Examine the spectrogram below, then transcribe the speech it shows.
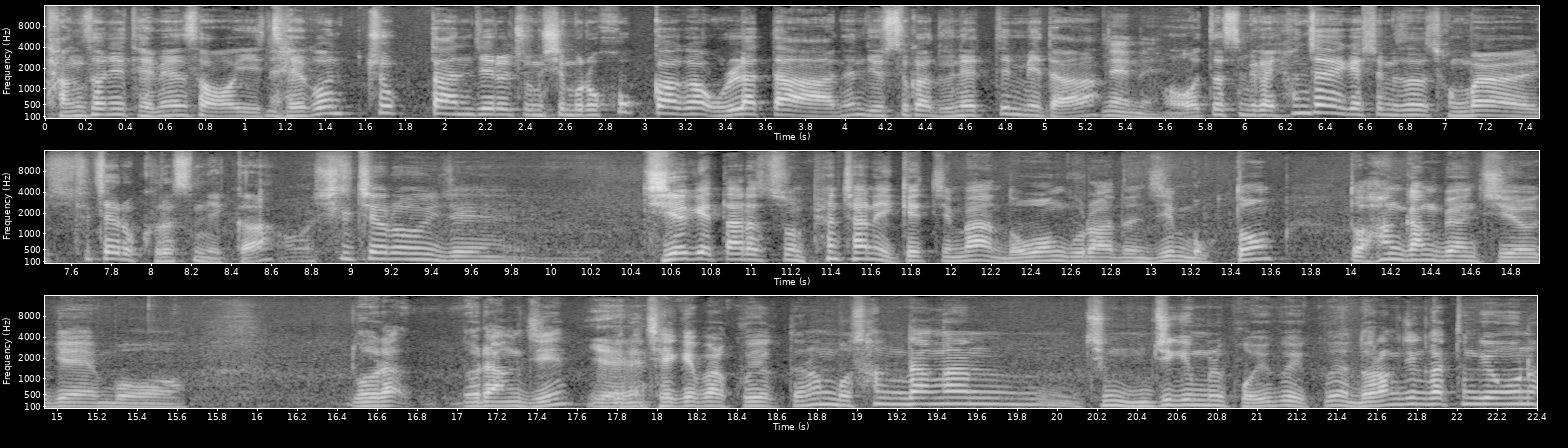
당선이 되면서 이 재건축 단지를 중심으로 호가가 올랐다는 뉴스가 눈에 띕니다. 네네. 어, 어떻습니까? 현장에 계시면서 정말 실제로 그렇습니까? 어, 실제로 이제 지역에 따라서 좀 편차는 있겠지만 노원구라든지 목동 또 한강변 지역의 뭐 노라, 노량진 예. 이런 재개발 구역들은 뭐 상당한 지금 움직임을 보이고 있고요. 노량진 같은 경우는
